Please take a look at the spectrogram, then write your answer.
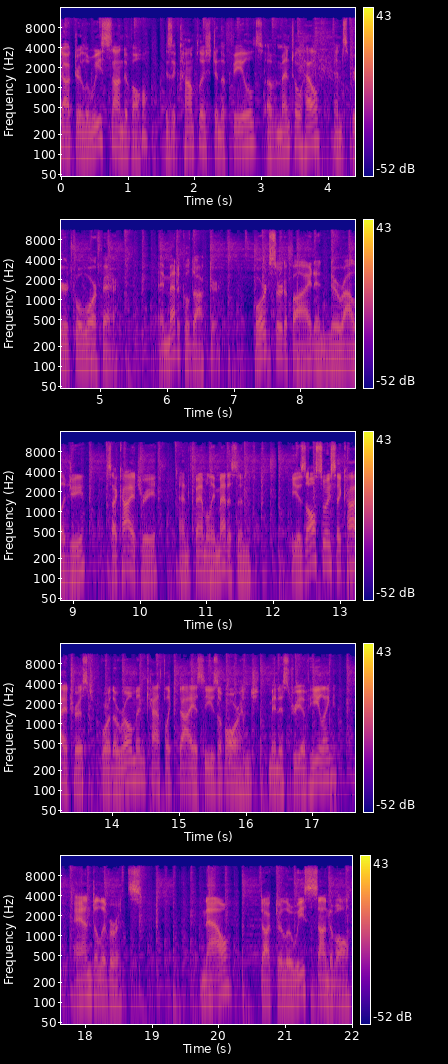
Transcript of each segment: Dr. Luis Sandoval is accomplished in the fields of mental health and spiritual warfare, a medical doctor, board certified in neurology, psychiatry, and family medicine. He is also a psychiatrist for the Roman Catholic Diocese of Orange Ministry of Healing and Deliverance. Now, Dr. Luis Sandoval.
